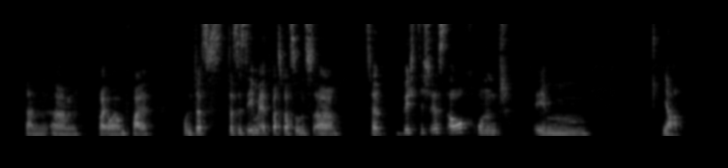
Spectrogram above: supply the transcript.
dann ähm, bei eurem Fall. Und das, das ist eben etwas, was uns äh, sehr wichtig ist auch und eben, ja,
